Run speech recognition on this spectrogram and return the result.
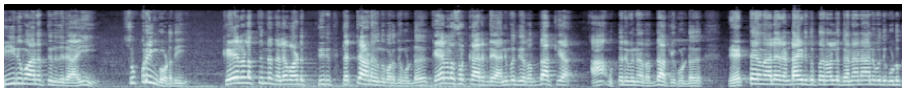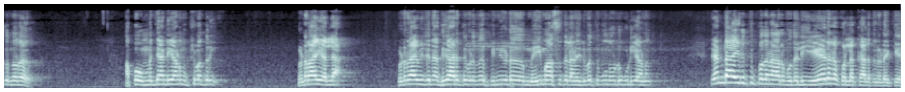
തീരുമാനത്തിനെതിരായി സുപ്രീം കോടതി കേരളത്തിന്റെ നിലപാട് തിരി തെറ്റാണ് എന്ന് പറഞ്ഞുകൊണ്ട് കേരള സർക്കാരിന്റെ അനുമതി റദ്ദാക്കിയ ആ ഉത്തരവിനെ റദ്ദാക്കിക്കൊണ്ട് എട്ട് നാല് രണ്ടായിരത്തി പതിനാലിൽ ഖനനാനുമതി കൊടുക്കുന്നത്. അപ്പോൾ ഉമ്മൻചാണ്ടിയാണ് മുഖ്യമന്ത്രി. പിണറായി അല്ല. പിണറായി വിജയൻ അധികാരത്തിൽ വരുന്നത് പിന്നീട് മെയ് മാസത്തിലാണ് ഇരുപത്തിമൂന്നോട് കൂടിയാണ്. രണ്ടായിരത്തി പതിനാറ് മുതൽ ഈ ഏഴര കൊല്ലക്കാലത്തിനിടയ്ക്ക്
